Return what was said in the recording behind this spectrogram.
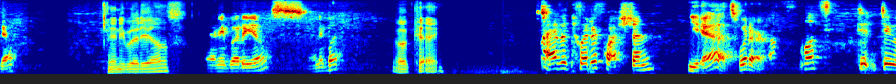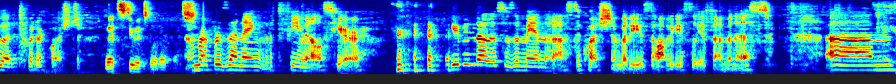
Yeah. Anybody else? Anybody else? Anybody? Okay. I have a Twitter question. Yeah, Twitter. Let's d- do a Twitter question. Let's do a Twitter question. I'm representing the females here, even though this was a man that asked the question, but he's obviously a feminist. Um,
